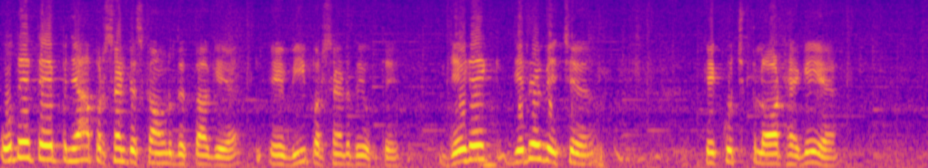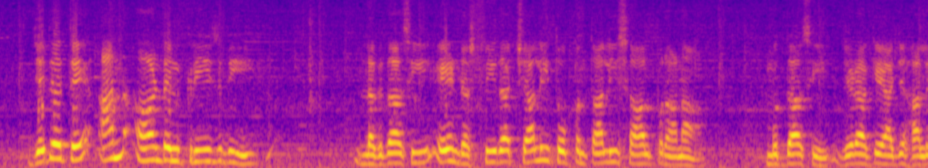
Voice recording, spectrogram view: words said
ਉਹਦੇ ਤੇ 50% ਡਿਸਕਾਊਂਟ ਦਿੱਤਾ ਗਿਆ ਇਹ 20% ਦੇ ਉੱਤੇ, ਜਿਹੜੇ, ਜਿਹਦੇ ਵਿੱਚ ਕਿ ਕੁਝ ਪਲਾਟ ਹੈਗੇ ਆ, ਜਿਹਦੇ ਤੇ ਅਨਅਰਨਡ ਇਨਕਰੀਜ਼ ਵੀ ਲੱਗਦਾ ਸੀ, ਇਹ ਇੰਡਸਟਰੀ ਦਾ 40 ਤੋਂ 45 ਸਾਲ ਪੁਰਾਣਾ ਮੁੱਦਾ ਸੀ, ਜਿਹੜਾ ਕਿ ਅੱਜ ਹੱਲ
